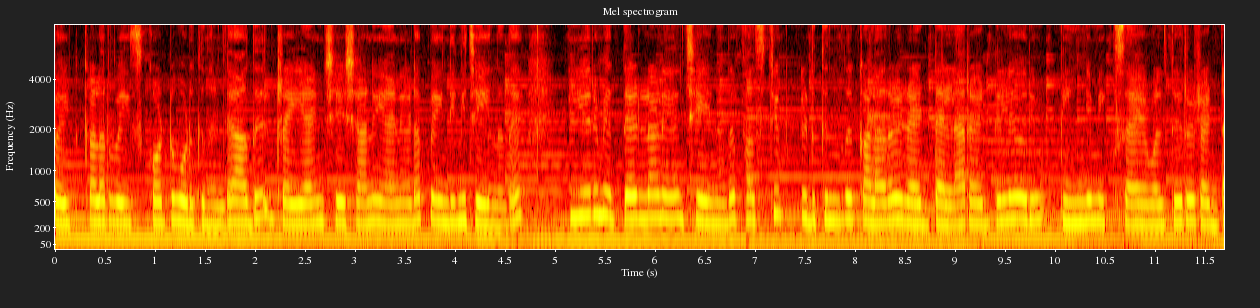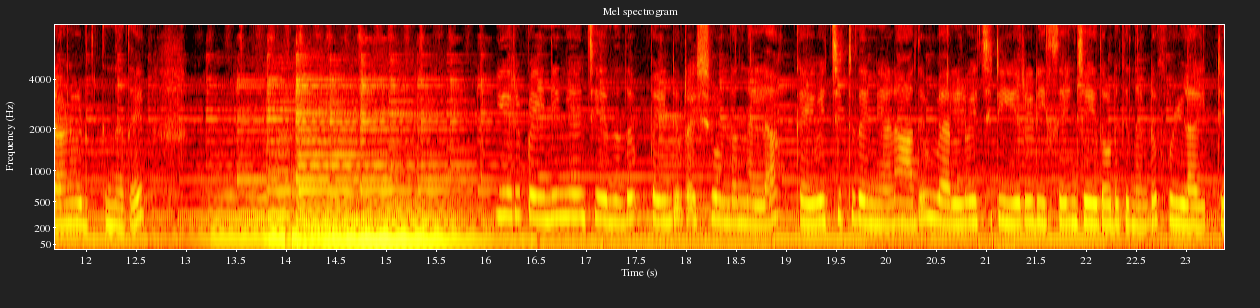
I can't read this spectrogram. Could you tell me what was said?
വൈറ്റ് കളർ വേസ്റ്റ് കോട്ട് കൊടുക്കുന്നുണ്ട്. അത് ഡ്രൈ ആയതിനു ശേഷമാണ് ഞാനിവിടെ പെയിന്റിങ് ചെയ്യുന്നത്. ഈ ഒരു മെത്തേഡിലാണ് ഞാൻ ചെയ്യുന്നത്. ഫസ്റ്റ് എടുക്കുന്നത് കളറ് റെഡ് അല്ല. റെഡിൽ ഒരു പിങ്ക് മിക്സ് ആയ പോലത്തെ ഒരു റെഡാണ് എടുക്കുന്നത്. പെയിന്റിങ് ഞാൻ ചെയ്യുന്നത് പെയിന്റ് ബ്രഷ് കൊണ്ടൊന്നല്ല. കൈവച്ചിട്ട് തന്നെയാണ്. ആദ്യം വിരൽ വെച്ചിട്ട് ഈ ഒരു ഡിസൈൻ ചെയ്ത് കൊടുക്കുന്നുണ്ട് ഫുള്ളായിട്ട്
